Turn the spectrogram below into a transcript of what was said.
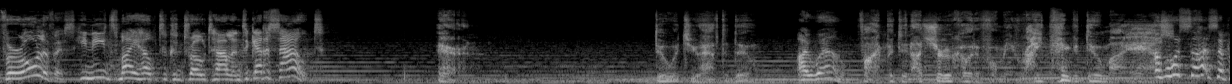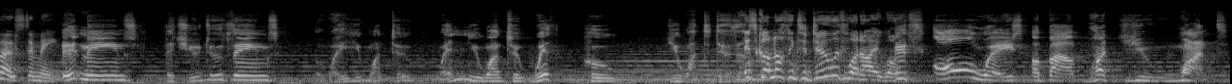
For all of us. He needs my help to control Talyn to get us out. Aeryn. Do what you have to do. I will. Fine, but do not sugarcoat it for me. Right thing to do, my ass. And what's that supposed to mean? It means that you do things the way you want to, when you want to, with who you want to do them. It's got nothing to do with what I want. It's always about what you want.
